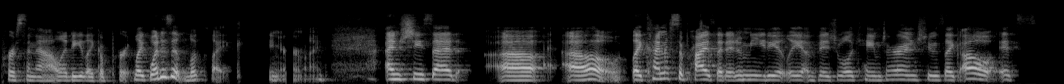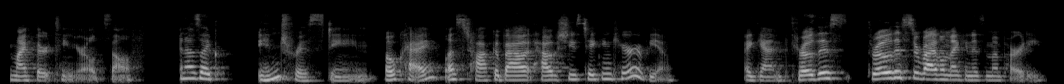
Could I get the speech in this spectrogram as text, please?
personality? Like a per, like, what does it look like in your mind? And she said, uh, oh, like kind of surprised that it immediately a visual came to her. And she was like, oh, it's my 13 year old self. And I was like, Interesting. Okay, let's talk about how she's taking care of you. Again, throw this throw this survival mechanism a party.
